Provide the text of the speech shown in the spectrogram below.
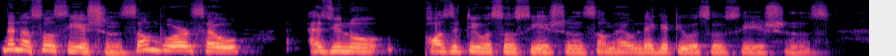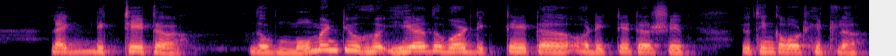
Then associations. Some words have, as you know, positive associations, some have negative associations. Like dictator. The moment you hear the word dictator or dictatorship, you think about Hitler,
